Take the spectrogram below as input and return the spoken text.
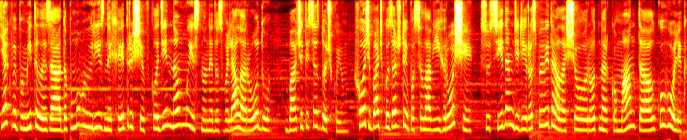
Як ви помітили, за допомогою різних хитрощів Клодін навмисно не дозволяла роду бачитися з дочкою. Хоч батько завжди посилав їй гроші, сусідам діді розповідала, що род наркоман та алкоголік,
